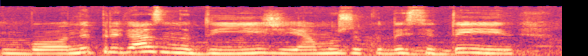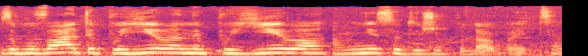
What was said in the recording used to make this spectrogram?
бо не прив'язана до їжі. Я можу кудись іти і забувати, поїла, не поїла. Мені це дуже подобається.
